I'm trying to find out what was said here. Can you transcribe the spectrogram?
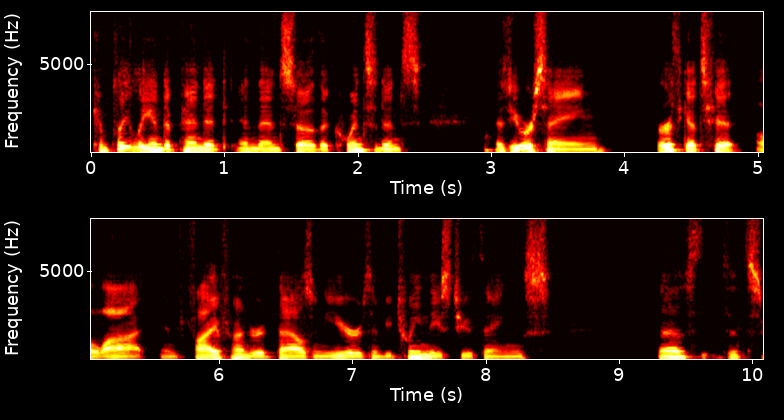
completely independent. And then so the coincidence, as you were saying, Earth gets hit a lot in 500,000 years in between these two things. That's, that's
